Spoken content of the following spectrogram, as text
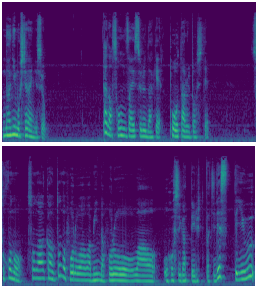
何もしてないんですよ。ただ存在するだけ。ポータルとして。そこのそのアカウントのフォロワーはみんなフォロワーを欲しがっている人たちですっていう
